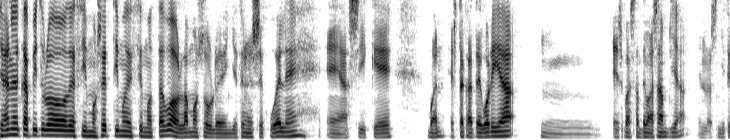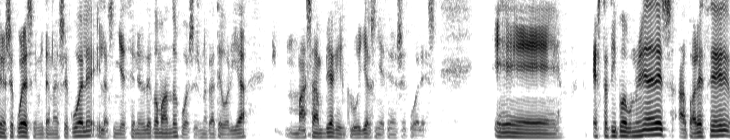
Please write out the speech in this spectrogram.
Ya en el capítulo 17 y 18 hablamos sobre inyecciones SQL, eh, así que, bueno, esta categoría mm, es bastante más amplia. En las inyecciones SQL se imitan a SQL y las inyecciones de comandos, pues es una categoría más amplia que incluye las inyecciones SQL. Eh, este tipo de vulnerabilidades aparece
